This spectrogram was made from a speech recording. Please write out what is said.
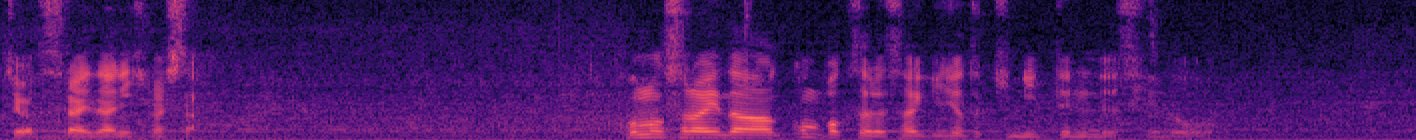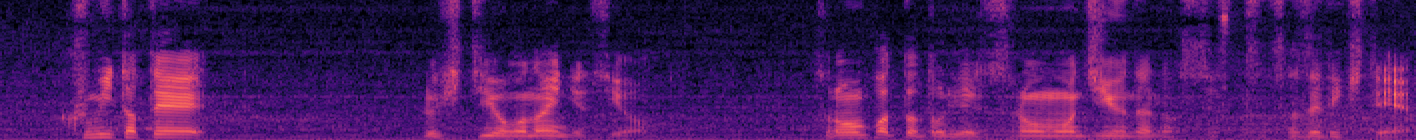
っちはスライダーにしました。このスライダー、コンパクトで最近ちょっと気に入ってるんですけど、組み立てる必要がないんですよ。そのままパッと取り出して、そのまま自由なのさせてきて。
